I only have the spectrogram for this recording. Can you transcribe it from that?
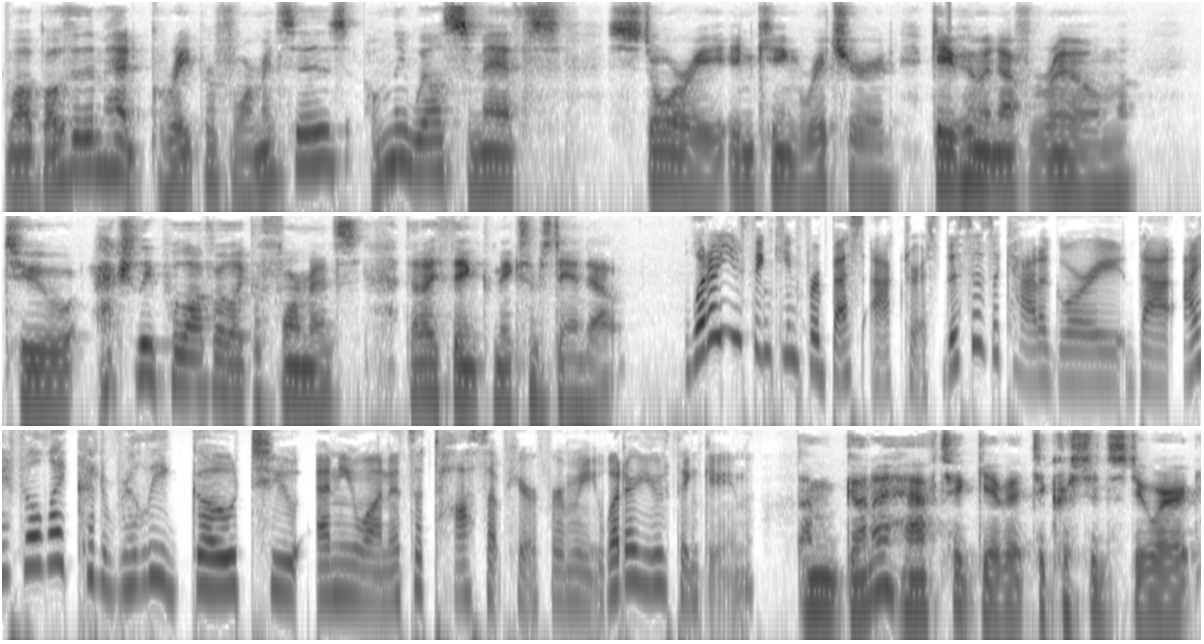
while both of them had great performances, only Will Smith's story in King Richard gave him enough room to actually pull off a like performance that I think makes him stand out. What are you thinking for Best Actress? This is a category that I feel like could really go to anyone. It's a toss up here for me. What are you thinking? I'm gonna have to give it to Kristen Stewart,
